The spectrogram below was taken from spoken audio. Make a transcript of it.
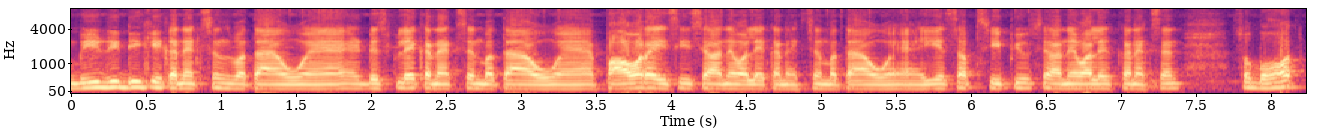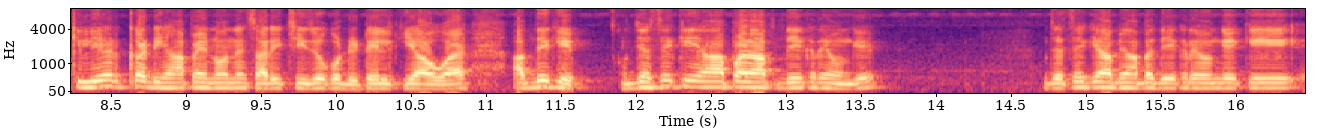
बी के कनेक्शन बताए हुए हैं डिस्प्ले कनेक्शन बताए हुए हैं पावर आई से आने वाले कनेक्शन बताए हुए हैं, ये सब सीपीयू से आने वाले कनेक्शन सो बहुत क्लियर कट यहाँ पे इन्होंने सारी चीज़ों को डिटेल किया हुआ है। अब देखिए, जैसे कि यहाँ पर आप देख रहे होंगे जैसे कि आप यहाँ पे देख रहे होंगे कि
